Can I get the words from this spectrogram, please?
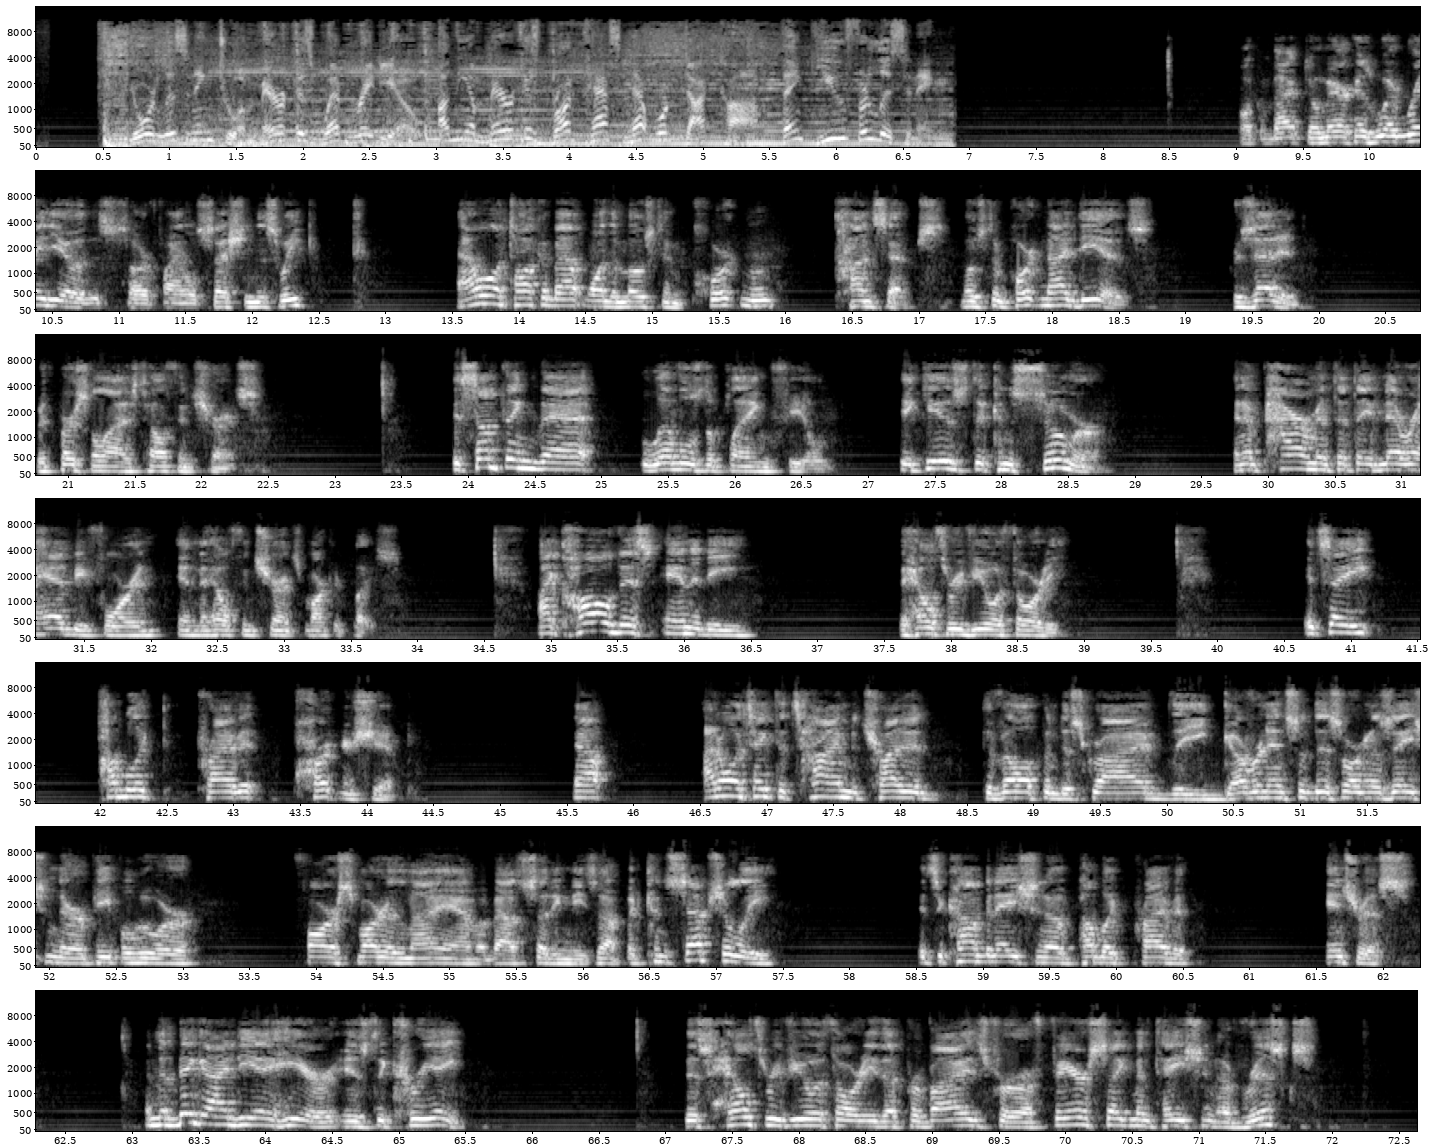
You're listening to America's Web Radio on the AmericasBroadcastNetwork.com. Thank you for listening. Welcome back to America's Web Radio. This is our final session this week. I want to talk about one of the most important concepts, most important ideas presented with personalized health insurance. It's something that levels the playing field. It gives the consumer an empowerment that they've never had before in, in the health insurance marketplace. I call this entity the Health Review Authority. It's a public private partnership. Now, I don't want to take the time to try to develop and describe the governance of this organization. There are people who are far smarter than I am about setting these up, but conceptually, it's a combination of public-private interests. And the big idea here is to create this health review authority that provides for a fair segmentation of risks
